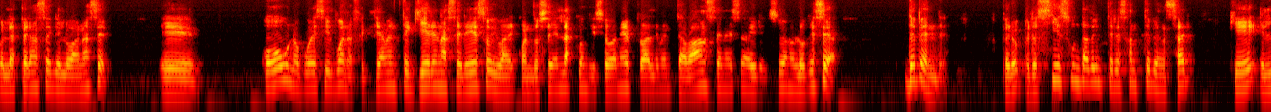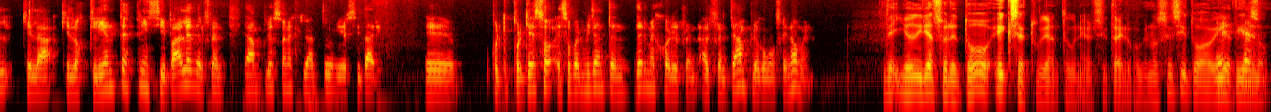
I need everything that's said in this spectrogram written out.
con la esperanza de que lo van a hacer. Eh, o uno puede decir, bueno, efectivamente quieren hacer eso y cuando se den las condiciones probablemente avancen en esa dirección o lo que sea. Depende. Pero, pero sí es un dato interesante pensar que, el, que, la, que los clientes principales del Frente Amplio son estudiantes universitarios, eh, porque, porque eso, eso permite entender mejor el, al Frente Amplio como fenómeno. Yo diría sobre todo ex estudiantes universitarios, porque no sé si todavía eh, tienen,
